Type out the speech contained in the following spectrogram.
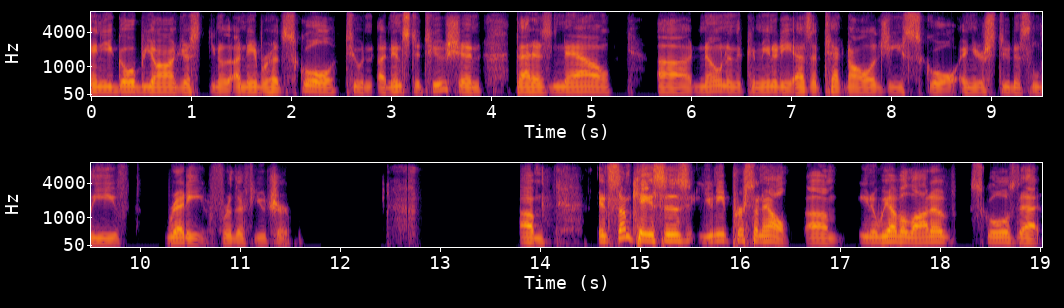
and you go beyond just you know a neighborhood school to an, an institution that is now uh, known in the community as a technology school and your students leave ready for the future. Um, in some cases, you need personnel. Um, you know, we have a lot of schools that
